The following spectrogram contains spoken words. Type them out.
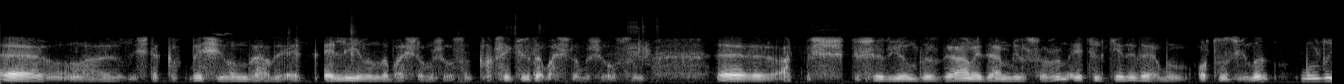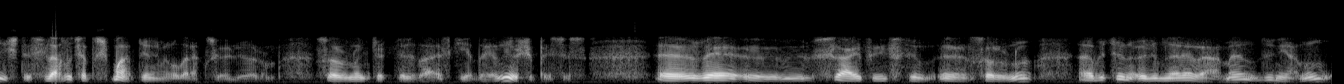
E, işte 45 yılında, hadi 50 yılında başlamış olsun, 48'de başlamış olsun. E, 60 küsur yıldır devam eden bir sorun. E, Türkiye'de de bu 30 yılı buldu işte silahlı çatışma dönemi olarak söylüyorum. Sorunun kökleri daha eskiye dayanıyor şüphesiz. Ee, ve e, İsrail-Filistin e, sorunu e, bütün ölümlere rağmen dünyanın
